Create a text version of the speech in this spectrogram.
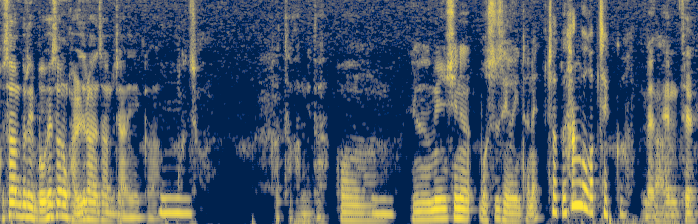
그 사람들이 뭐 회사는 관리를 하는 사람들이 아니니까 음. 그렇다고 합니다. 어, 음. 유민 씨는 뭐 쓰세요, 인터넷? 저 그 한국 업체 거. 맨 아. 엠텔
